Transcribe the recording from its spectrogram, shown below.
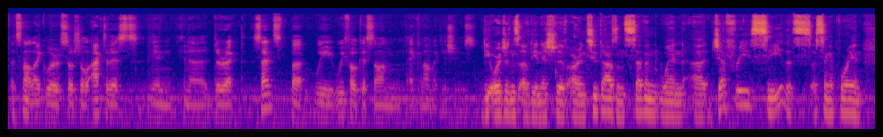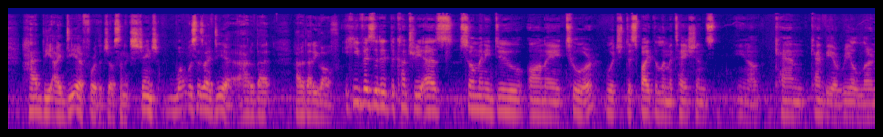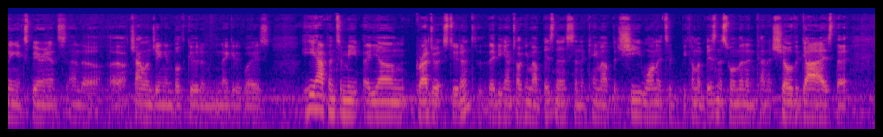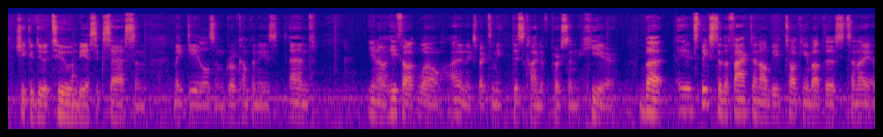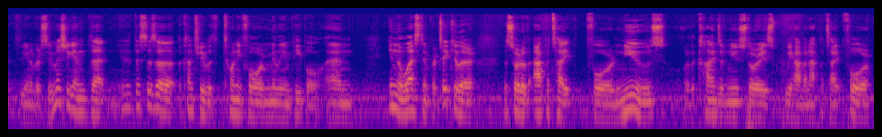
it's not like we're social activists in in a direct sense, but we we focus on economic issues. The origins of the initiative are in 2007 when uh, Geoffrey See, this a Singaporean, had the idea for the Joseon Exchange. What was his idea? How did that how did that evolve? He visited the country as so many do on a tour, which, despite the limitations, you know can can be a real learning experience and uh, uh, challenging in both good and negative ways. He happened to meet a young graduate student. They began talking about business, and it came out that she wanted to become a businesswoman and kind of show the guys that she could do it too and be a success and make deals and grow companies. And you know, he thought, well, I didn't expect to meet this kind of person here. But it speaks to the fact, and I'll be talking about this tonight at the University of Michigan, that this is a, country with 24 million people. And in the West, in particular, the sort of appetite for news, or the kinds of news stories we have an appetite for,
